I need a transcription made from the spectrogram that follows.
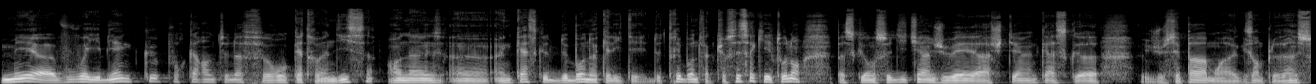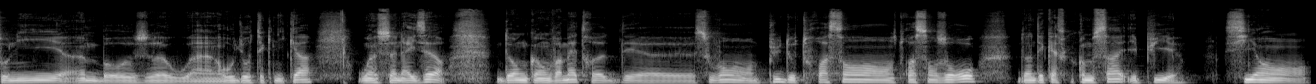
Mais euh, vous voyez bien que pour 49,90€, on a un, un, casque de bonne qualité, de très bonne facture. C'est ça qui est étonnant, parce qu'on se dit tiens, je vais acheter un casque, je sais pas moi, exemple un Sony, un Bose ou un Audio Technica ou un Sennheiser. Donc on va mettre des euh, souvent plus de 300, 300 euros dans des casques comme ça. Et puis, si on,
